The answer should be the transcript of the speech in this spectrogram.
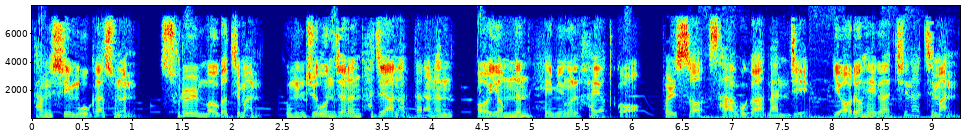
당시 모 가수는 술을 먹었지만 음주운전은 하지 않았다라는 어이없는 해명을 하였고 벌써 사고가 난 지 여러 해가 지났지만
